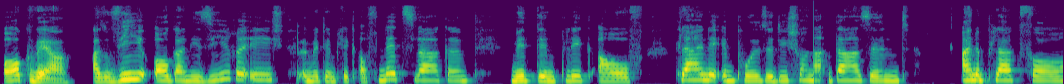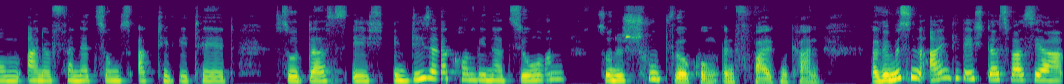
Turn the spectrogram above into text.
Orgware. Also wie organisiere ich mit dem Blick auf Netzwerke, mit dem Blick auf kleine Impulse, die schon da sind, eine Plattform, eine Vernetzungsaktivität, so dass ich in dieser Kombination so eine Schubwirkung entfalten kann. Weil wir müssen eigentlich das, was ja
